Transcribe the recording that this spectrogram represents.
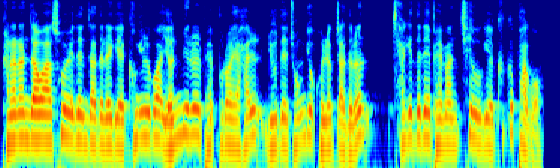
가난한 자와 소외된 자들에게 긍휼과 연민을 베풀어야 할 유대 종교 권력자들은 자기들의 배만 채우기에 급급하고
